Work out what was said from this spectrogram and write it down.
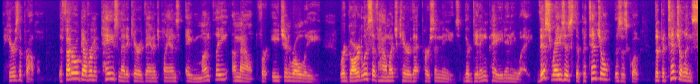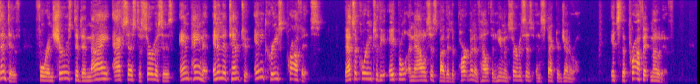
Here's the problem. The federal government pays Medicare Advantage plans a monthly amount for each enrollee regardless of how much care that person needs. They're getting paid anyway. This raises the potential, this is quote, the potential incentive for insurers to deny access to services and payment in an attempt to increase profits. That's according to the April analysis by the Department of Health and Human Services Inspector General. It's the profit motive.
